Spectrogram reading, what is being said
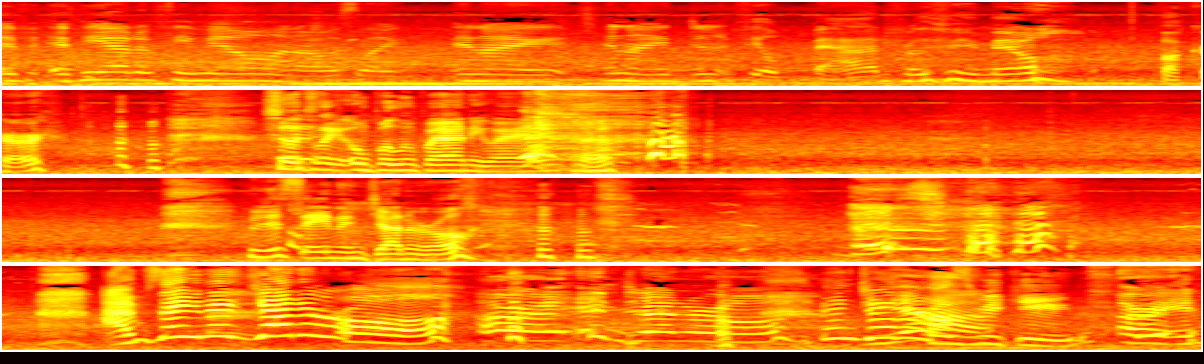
If if he had a female and I was like, and I and I didn't feel bad for the female. Fuck her. she looks like Oompa Loompa anyway. so. I'm just saying in general. I'm saying in general. All right, in general. In general Yeah. speaking. All right,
